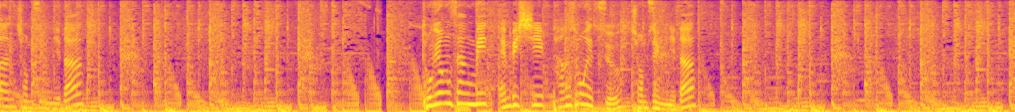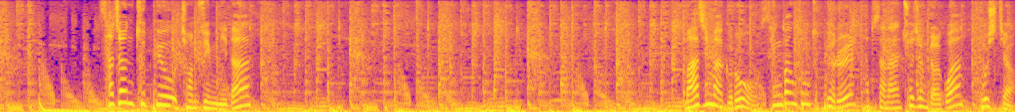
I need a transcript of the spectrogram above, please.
음반 점수입니다. 동영상 및 MBC 방송 횟수 점수입니다. 사전 투표 점수입니다. 마지막으로 생방송 투표를 합산한 최종 결과 보시죠.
